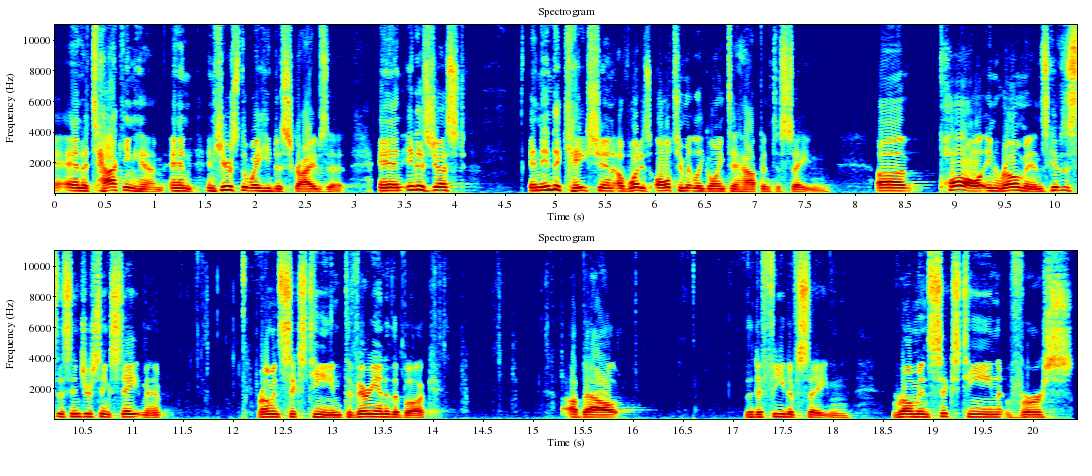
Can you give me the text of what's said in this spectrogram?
and attacking him. And, and here's the way he describes it. And it is just an indication of what is ultimately going to happen to Satan. Uh, Paul in Romans gives us this interesting statement, Romans 16, at the very end of the book, about the defeat of Satan. Romans 16, verse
